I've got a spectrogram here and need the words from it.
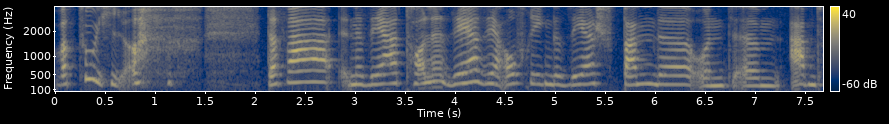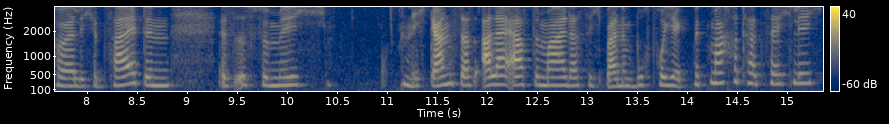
was tue ich hier? Das war eine sehr tolle, sehr, sehr aufregende, sehr spannende und ähm, abenteuerliche Zeit, denn es ist für mich nicht ganz das allererste Mal, dass ich bei einem Buchprojekt mitmache tatsächlich,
